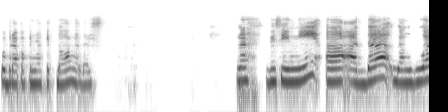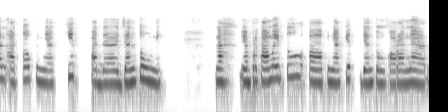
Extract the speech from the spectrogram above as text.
beberapa penyakit doang ya, guys. Nah, di sini uh, ada gangguan atau penyakit pada jantung nih. Nah, yang pertama itu uh, penyakit jantung koroner.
